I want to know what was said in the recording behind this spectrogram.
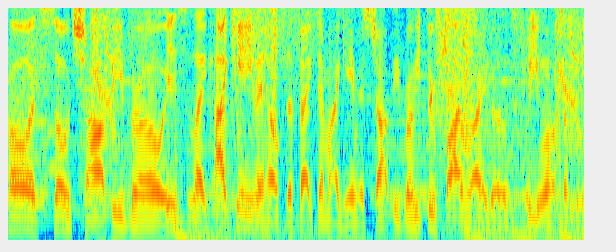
Oh, it's so choppy, bro. It's like, I can't even help the fact that my game is choppy, bro. He threw five Raigos. What do you want from me?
